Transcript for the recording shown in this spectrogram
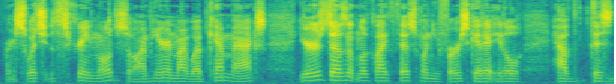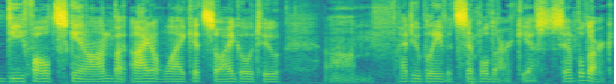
We're going to switch it to screen mode, so I'm here in my Webcam Max. Yours doesn't look like this when you first get it. It'll have this default skin on, but I don't like it, so I go to, um, I do believe it's Simple Dark. Yes, Simple Dark.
